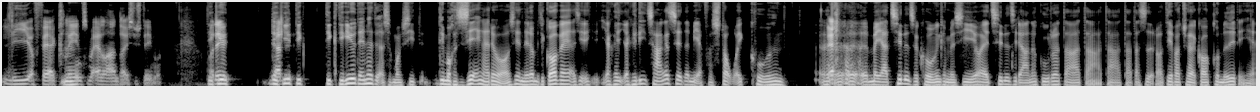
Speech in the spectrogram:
lige og fair claim, mm. som alle andre i systemet. Det giver, det- det, det, giver, det, det, det giver jo den her, altså man sige, demokratisering er det jo også, ja, netop, det kan godt være, altså, jeg, jeg, kan, jeg kan lide tankesættet, men jeg forstår ikke koden. Ja. Ja. Øh, men jeg har tillid til koden, kan man sige, og jeg har tillid til de andre gutter, der, der, der, der, der sidder der, og derfor tør jeg godt gå med i det her.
